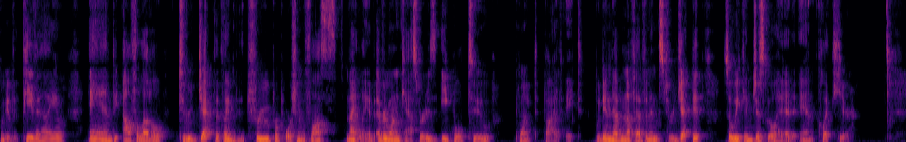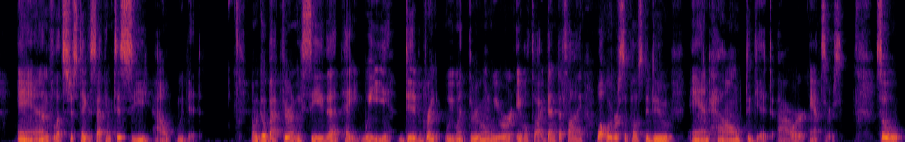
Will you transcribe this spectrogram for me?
We give the p-value and the alpha level to reject the claim that the true proportion of loss nightly of everyone in Casper is equal to 0.58. We didn't have enough evidence to reject it, so we can just go ahead and click here. And let's just take a second to see how we did. And we go back through and we see that, hey, we did great. We went through and we were able to identify what we were supposed to do and how to get our answers. So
